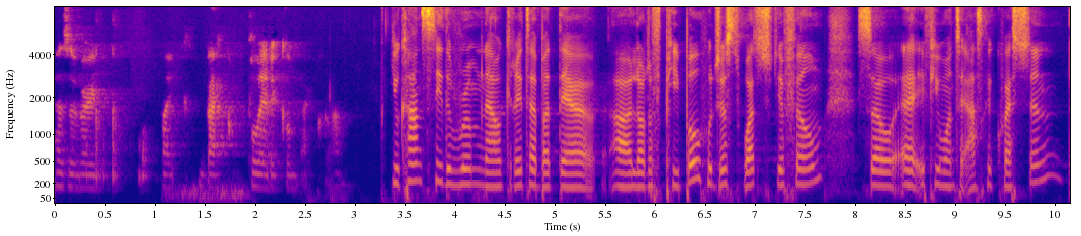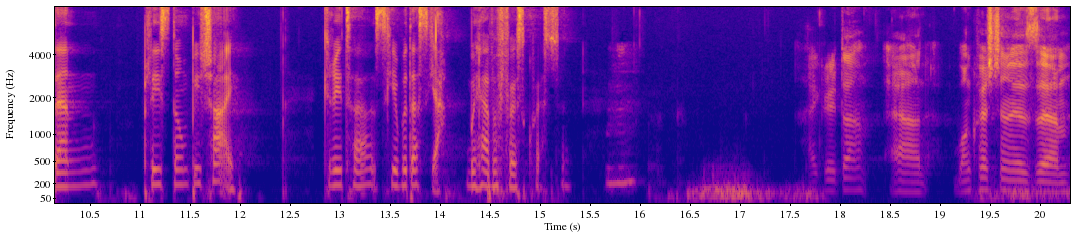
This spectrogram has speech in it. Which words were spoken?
has a very like back political background. You can't see the room now, Greta, but there are a lot of people who just watched your film. So uh, if you want to ask a question, then please don't be shy. Greta is here with us. Yeah, we have a first question. Mm-hmm. Hi, Greta. Uh, one question is um,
